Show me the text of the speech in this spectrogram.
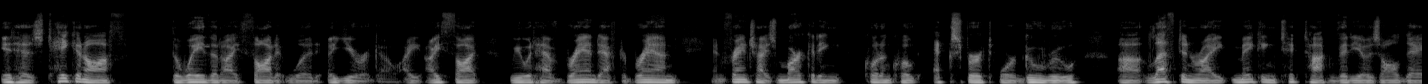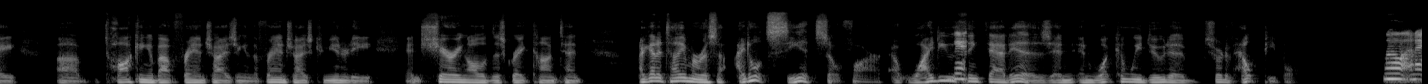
it has taken off the way that I thought it would a year ago. I, I thought we would have brand after brand and franchise marketing, quote unquote, expert or guru uh, left and right making TikTok videos all day, uh, talking about franchising and the franchise community and sharing all of this great content. I got to tell you, Maresa, I don't see it so far. Uh, why do you Yeah. think that is? And, and what can we do to sort of help people? Well, and I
